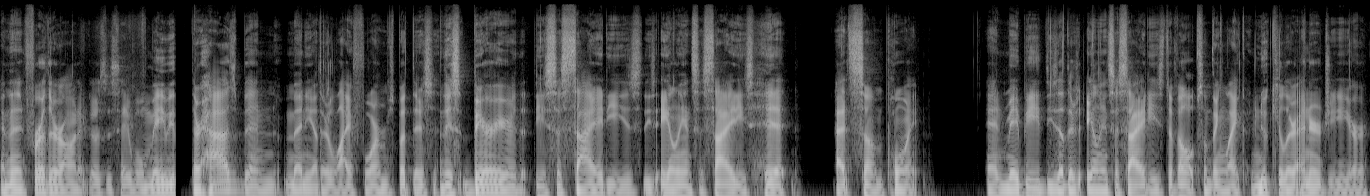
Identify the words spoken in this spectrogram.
And then further on, it goes to say, well, maybe there has been many other life forms, but there's this barrier that these societies, these alien societies hit at some point. And maybe these other alien societies develop something like nuclear energy or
